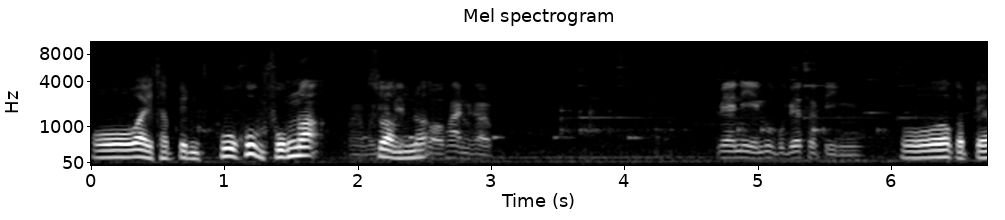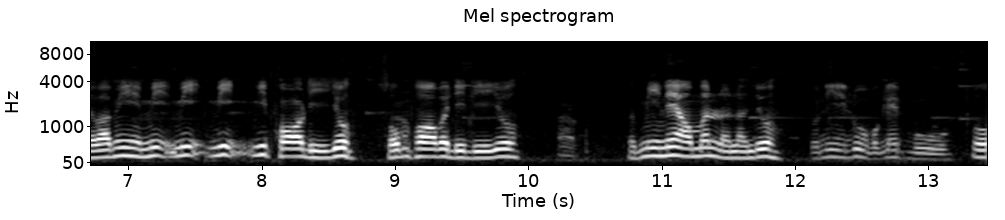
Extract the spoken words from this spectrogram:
โอ้ไว้ถ้าเป็นผู้คุ้มฝูงเนาะส่วนนี้เนอะพอพันธุ์ครับ แม่นี่ลูกเดือดสติง โอ้ก็แปลว่ามีมีมีมีมีพอดีอยู่สมพอไปดีๆอยู่ครับ ก็มีแนวมันอันนั้นอยู่ ตัวนี้ลูกบักเล็ดบู โอ้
